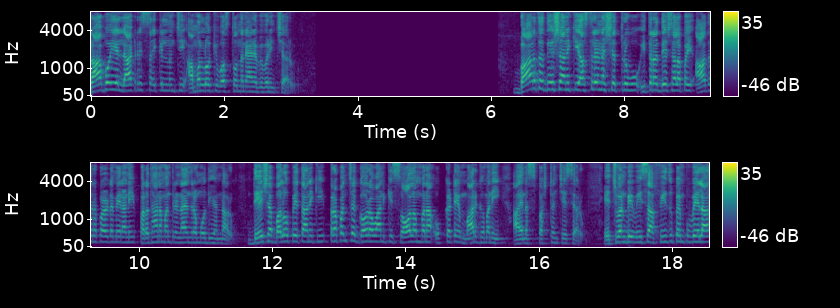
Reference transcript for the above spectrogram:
రాబోయే లాటరీ సైకిల్ నుంచి అమల్లోకి వస్తోందని ఆయన వివరించారు. భారతదేశానికి అసలైన శత్రువు ఇతర దేశాలపై ఆధారపడమేనని ప్రధానమంత్రి నరేంద్ర మోదీ అన్నారు. దేశ బలోపేతానికి ప్రపంచ గౌరవానికి స్వావలంబన ఒక్కటే మార్గమని ఆయన స్పష్టం చేశారు. H one B visa fees పెంపు వేళ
